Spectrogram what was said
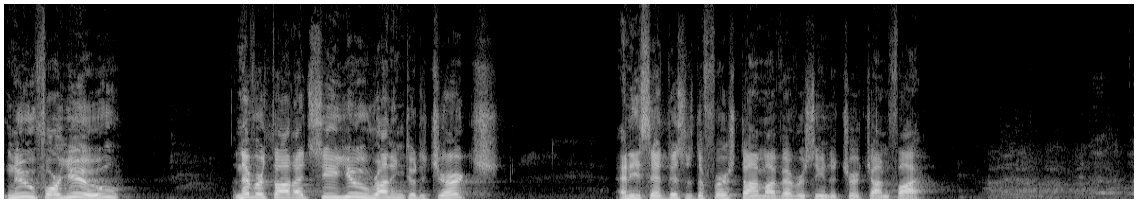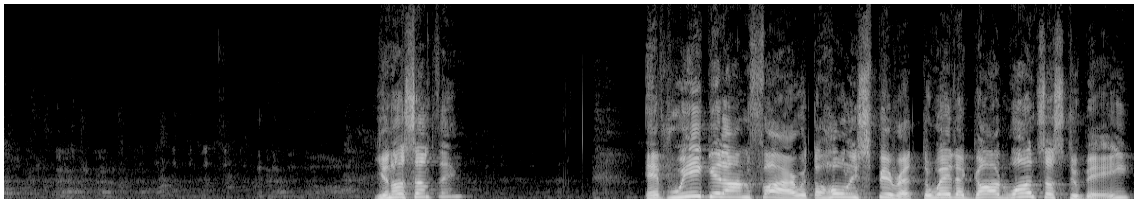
new for you. I never thought I'd see you running to the church. And he said, This is the first time I've ever seen the church on fire. you know something? If we get on fire with the Holy Spirit the way that God wants us to be,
